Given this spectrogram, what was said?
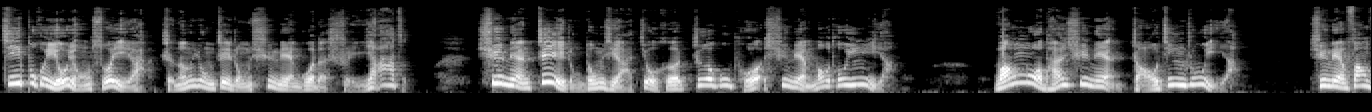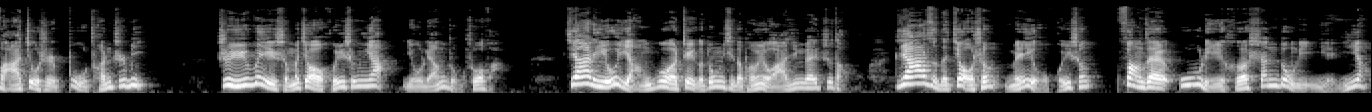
鸡不会游泳，所以啊，只能用这种训练过的水鸭子。训练这种东西啊，就和鹧鸪婆训练猫头鹰一样，王磨盘训练找金珠一样。训练方法就是不传之秘。至于为什么叫回声鸭，有两种说法。家里有养过这个东西的朋友啊，应该知道，鸭子的叫声没有回声，放在屋里和山洞里也一样。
